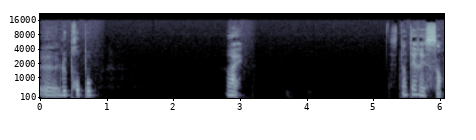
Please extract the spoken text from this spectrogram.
euh, le propos. Ouais. C'est intéressant.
